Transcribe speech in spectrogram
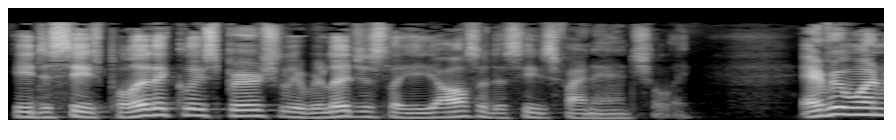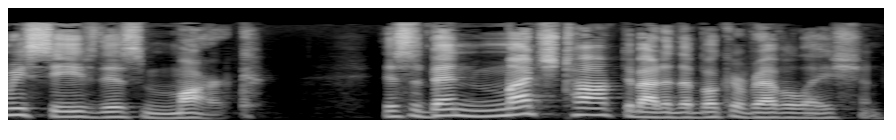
He deceives politically, spiritually, religiously. He also deceives financially. Everyone receives this mark. This has been much talked about in the book of Revelation.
